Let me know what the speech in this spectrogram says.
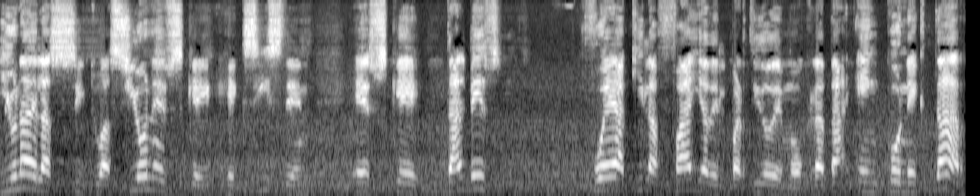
y una de las situaciones que existen es que tal vez fue aquí la falla del Partido Demócrata en conectar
